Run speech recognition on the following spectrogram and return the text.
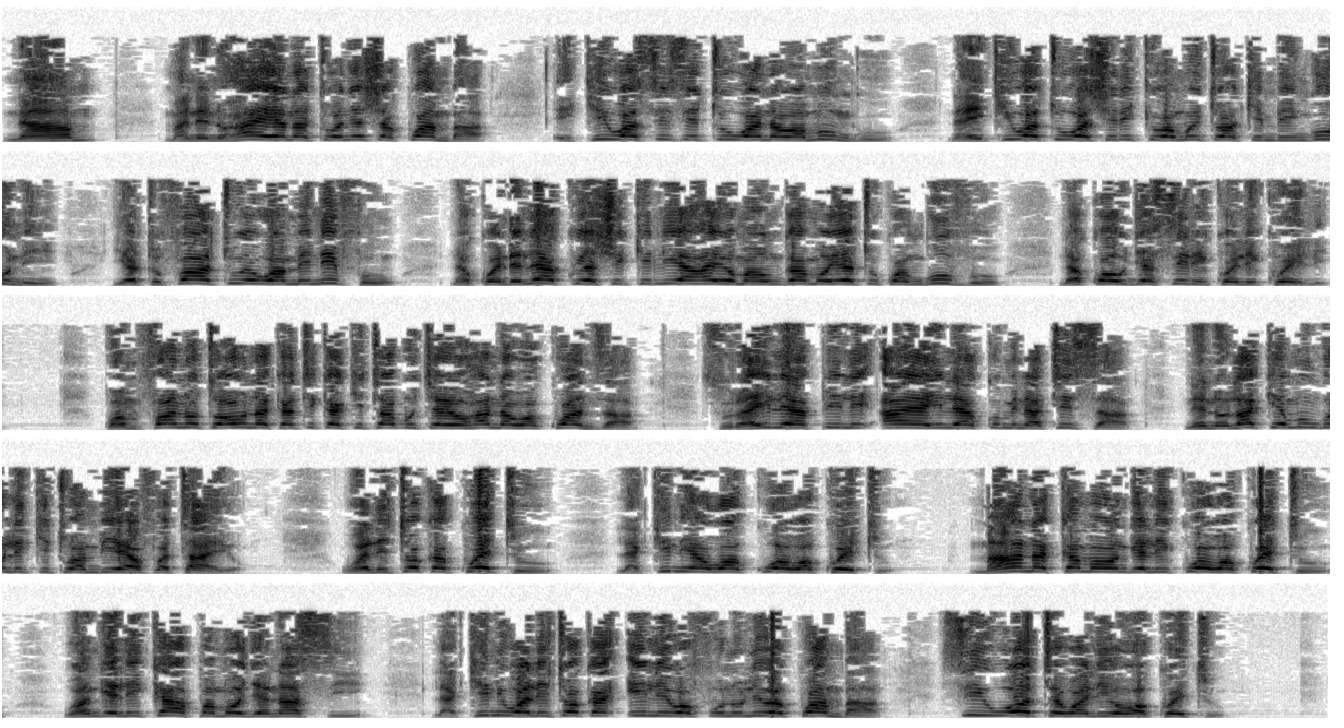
Naam maneno haya yanatuonyesha kwamba ikiwa sisi tu wana wa mungu na ikiwa tu washiriki wa mwito wa kimbinguni yatufaa tuwe waaminifu na kuendelea kuyashikilia hayo maungamo yetu kwa nguvu na kwa ujasiri kweli kweli. Kwa mfano twaona katika kitabu cha yohana wa kwanza sura ile ya pili aya ile ya 19 neno lake mungu likitwambia yafuatayo walitoka kwetu lakini hawakuwa wa kwetu. Maana kama wangelikuwa wa kwetu wangelikaa pamoja nasi lakini walitoka ili wafunuliwe kwamba si wote walio wa kwetu.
